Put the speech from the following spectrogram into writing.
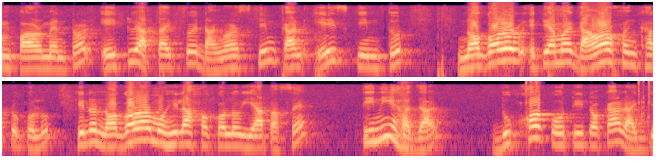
এম্পাৱাৰমেণ্টৰ এইটোৱে আটাইতকৈ ডাঙৰ স্কীম কাৰণ এই স্কীমটোত নগৰৰ এতিয়া মই গাঁৱৰ সংখ্যাটো ক'লোঁ কিন্তু নগৰৰ মহিলাসকলো ইয়াত আছে তিনি হাজাৰ দুশ কোটি টকা ৰাজ্য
